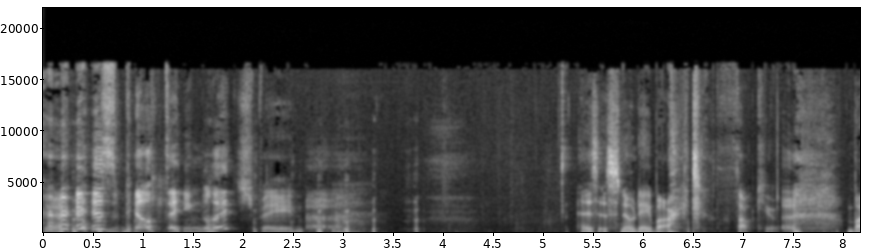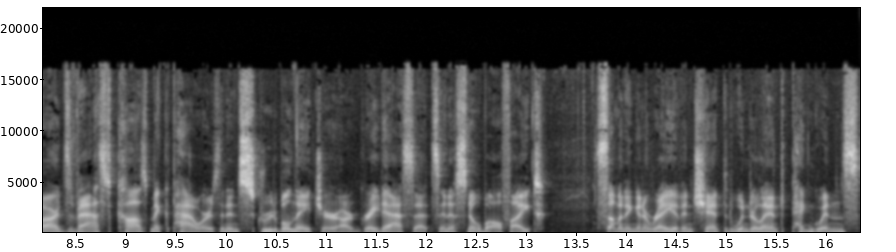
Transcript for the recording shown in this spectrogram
is building Lichbane? This is Snow Day Bard. So cute. Bard's vast cosmic powers and inscrutable nature are great assets in a snowball fight. Summoning an array of enchanted Wonderland penguins,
